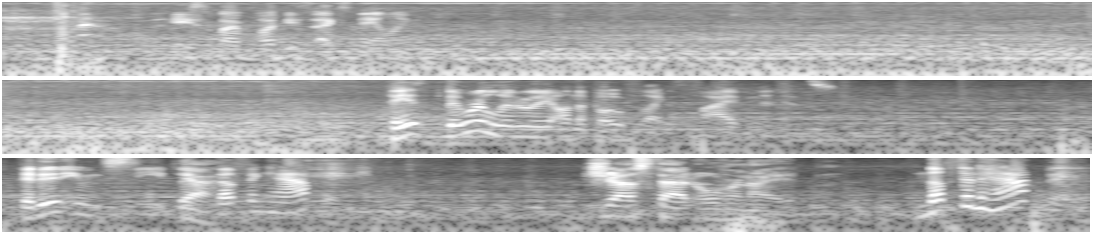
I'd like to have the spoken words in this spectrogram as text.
He's my buddy's exhaling. They, they were literally on the boat for like five minutes. They didn't even see. Yeah. Nothing happened. Just that overnight. Nothing happened.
